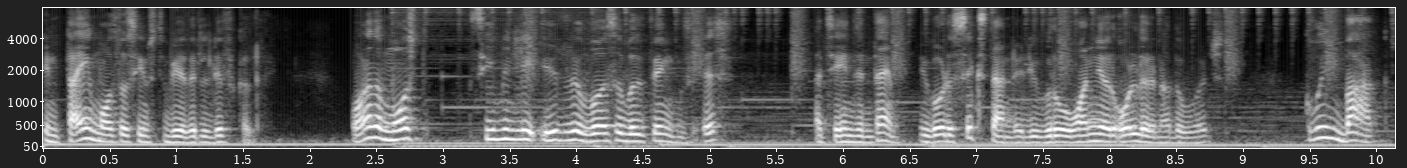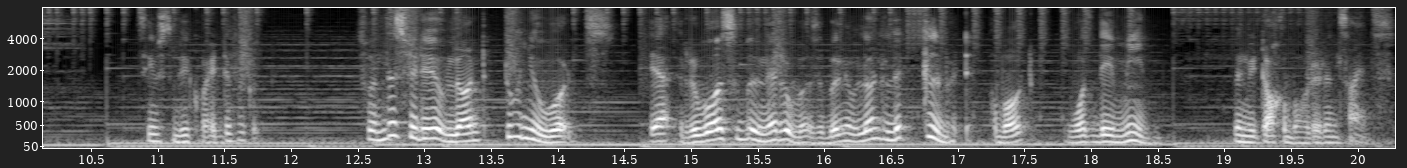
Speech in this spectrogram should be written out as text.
in time also seems to be a little difficult. One of the most seemingly irreversible things is a change in time. You go to 6th standard, you grow one year older in other words. Going back seems to be quite difficult. So in this video, you've learned two new words. Yeah, reversible and irreversible. You've learned a little bit about what they mean when we talk about it in science.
